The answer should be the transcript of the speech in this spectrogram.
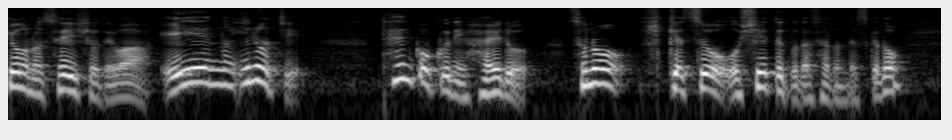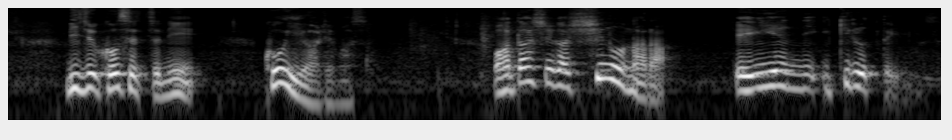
今日の聖書では永遠の命天国に入るその秘訣を教えてくださるんですけど25節にこう言われます。私が死ぬなら永遠に生きるって言います。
